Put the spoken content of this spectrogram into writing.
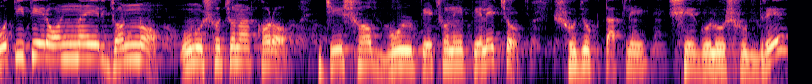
অতীতের অন্যায়ের জন্য অনুশোচনা করো। যেসব ভুল পেছনে পেলেছ সুযোগ থাকলে সেগুলো শুধরে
